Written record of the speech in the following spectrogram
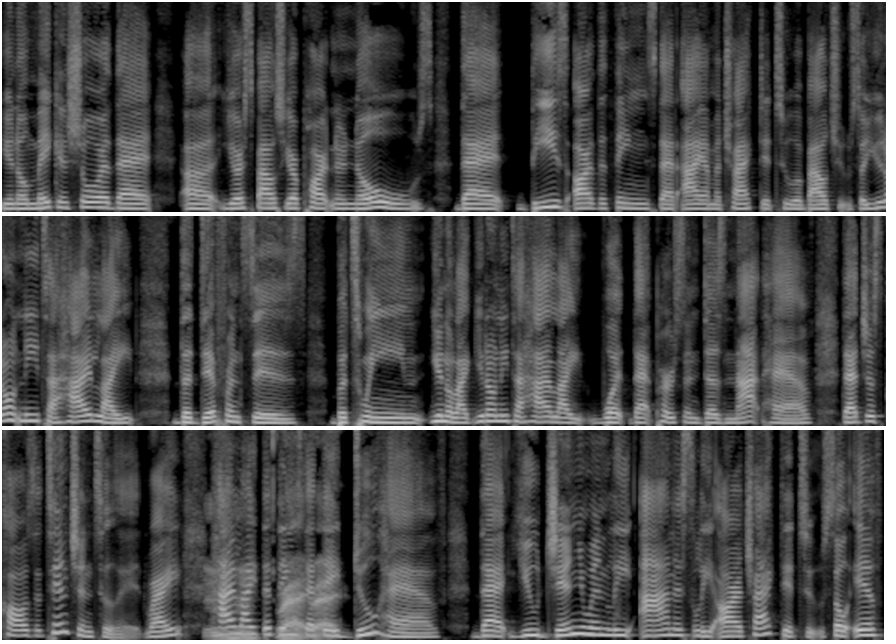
you know, making sure that uh, your spouse, your partner knows that these are the things that I am attracted to about you. So you don't need to highlight the differences between, you know, like you don't need to highlight what that person does not have. That just calls attention to it, right? Mm-hmm. Highlight the things right, that right. they do have that you genuinely, honestly are attracted to. So if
